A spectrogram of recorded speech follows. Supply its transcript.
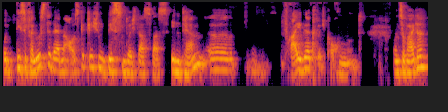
Und diese Verluste werden ausgeglichen, ein bisschen durch das, was intern äh, frei wird, durch Kochen und, und so weiter.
